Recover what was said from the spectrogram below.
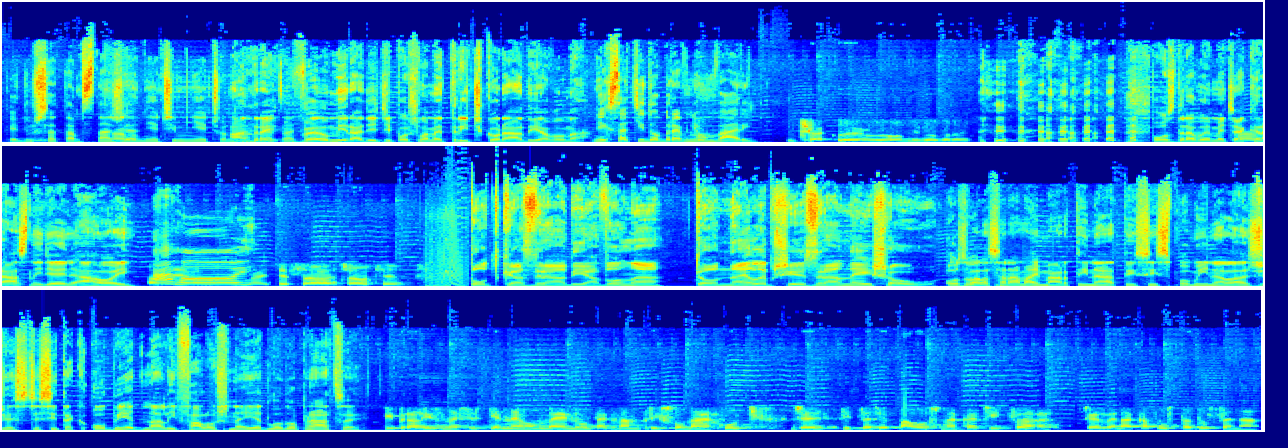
keď už sa tam snažia niečím niečo Andrej, nahrádzať. veľmi radi ti pošleme tričko Rádia Vlna. Nech sa ti dobre v ňom varí. Ďakujem, veľmi dobre. Pozdravujeme ťa, krásny deň, ahoj. Ahoj. Majte sa, čaute. Podcast Rádia Vlna to najlepšie z rannej show. Ozvala sa nám aj Martina, ty si spomínala, že ste si tak objednali falošné jedlo do práce. Vybrali sme si z denného menu, tak nám prišlo na chuť, že síce, že palošná kačica, červená kapusta dusená,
